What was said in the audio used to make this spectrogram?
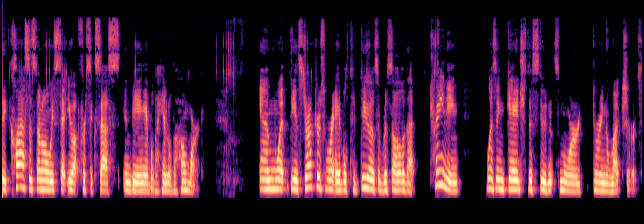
the classes don't always set you up for success in being able to handle the homework. And what the instructors were able to do as a result of that training was engage the students more during the lectures.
